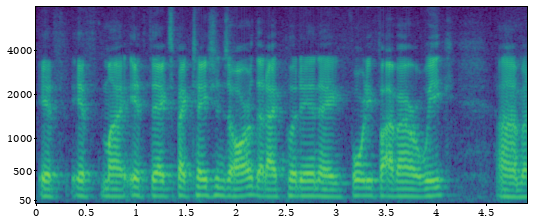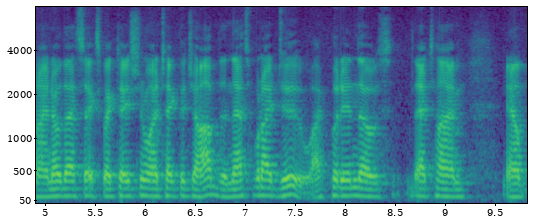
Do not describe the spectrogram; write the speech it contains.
if if my if the expectations are that I put in a 45 hour week, um, and I know that's the expectation when I take the job, then that's what I do. I put in those that time. Now,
